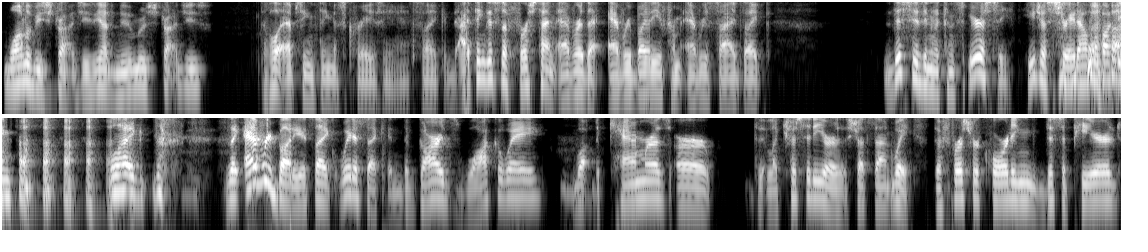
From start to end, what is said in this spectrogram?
one of his strategies. He had numerous strategies. The whole Epstein thing is crazy. It's like I think this is the first time ever that everybody from every side's like, "This isn't a conspiracy." You just straight out fucking like it's like everybody. It's like, wait a second. The guards walk away. What the cameras are the electricity or shuts down. Wait, the first recording disappeared.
